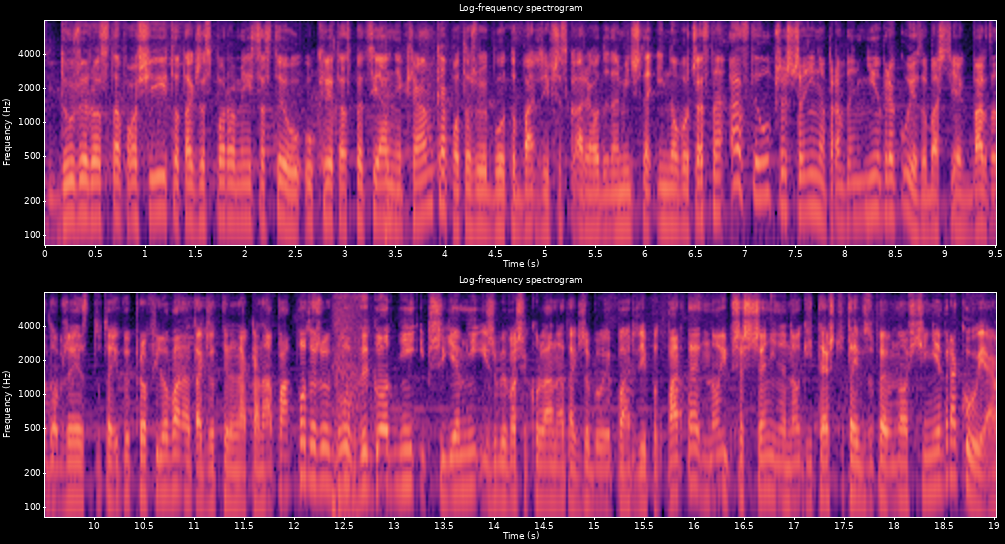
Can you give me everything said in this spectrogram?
Duży rozstaw osi, to także sporo miejsca z tyłu. Ukryta specjalnie klamka, po to, żeby było to bardziej wszystko aerodynamiczne i nowoczesne, a z tyłu przestrzeni naprawdę nie brakuje. Zobaczcie, jak bardzo dobrze jest tutaj wyprofilowana także tylna kanapa, po to, żeby było wygodniej i przyjemniej i żeby wasze kolana także były bardziej podparte. No i przestrzeni na nogi też tutaj w zupełności nie brakuje.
